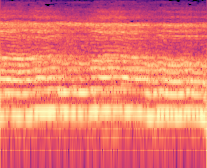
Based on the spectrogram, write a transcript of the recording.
Allah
